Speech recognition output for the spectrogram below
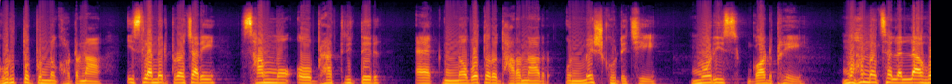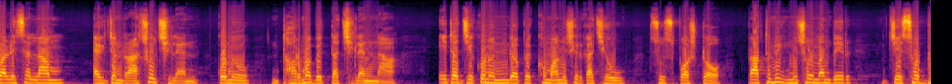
গুরুত্বপূর্ণ ঘটনা। ইসলামের প্রচারে সাম্য ও ভ্রাতৃত্বের এক নবতর ধারণার উন্মেষ ঘটেছে। মরিস গডফ্রে মোহাম্মদ সাল্লাহ আলি সাল্লাম একজন রাসূল ছিলেন, কোনো ধর্মবেত্তা ছিলেন না। এটা যে কোনো নিরপেক্ষ মানুষের কাছেও সুস্পষ্ট। প্রাথমিক মুসলমানদের যে সভ্য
